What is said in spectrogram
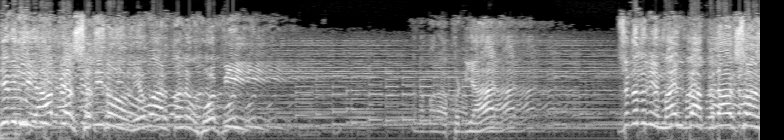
દીકરી આપે શરીરનો વ્યવહાર તને હોપી અને મારા પડિયાર જગતની માલપા કદાક્ષણ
